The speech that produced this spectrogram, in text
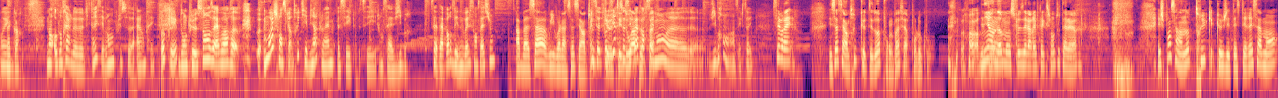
ouais. d'accord. Non, au contraire, le clitoris, c'est vraiment plus euh, à l'entrée. Ok. Donc, euh, sans avoir. euh, moi, je pense qu'un truc qui est bien quand même, c'est, quand ça vibre. Ça t'apporte des nouvelles sensations. Ah bah ça, oui, voilà, ça c'est un truc ça, faut que le dire, tes que c'est pas forcément euh, vibrant, un sextoy. C'est vrai. Et ça, c'est un truc que tes doigts pourront pas faire pour le coup. Ni un homme, on se faisait la réflexion tout à l'heure. Et je pense à un autre truc que j'ai testé récemment,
